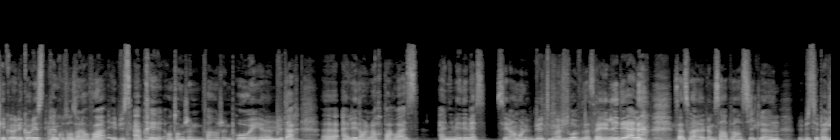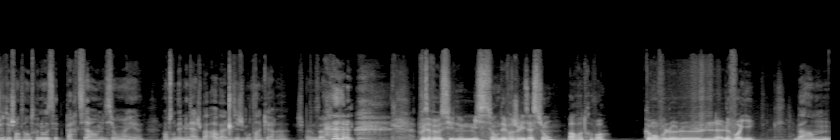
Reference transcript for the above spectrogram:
que les, cho- les choristes prennent confiance dans leur voix et puis après, en tant que jeune, enfin jeune pro et euh, Mhm. plus tard, euh, aller dans leur paroisse animer des messes. C'est vraiment le but, moi je trouve. ça serait l'idéal, ça soit euh, comme ça un peu un cycle. Mm. Le but, c'est pas juste de chanter entre nous, c'est de partir en mission et euh, quand on déménage, bah oh bah vas-y, je monte un chœur, euh, je sais pas où. Vous avez aussi une mission d'évangélisation par votre voix. Comment vous le, le- le- le voyez? Ben,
